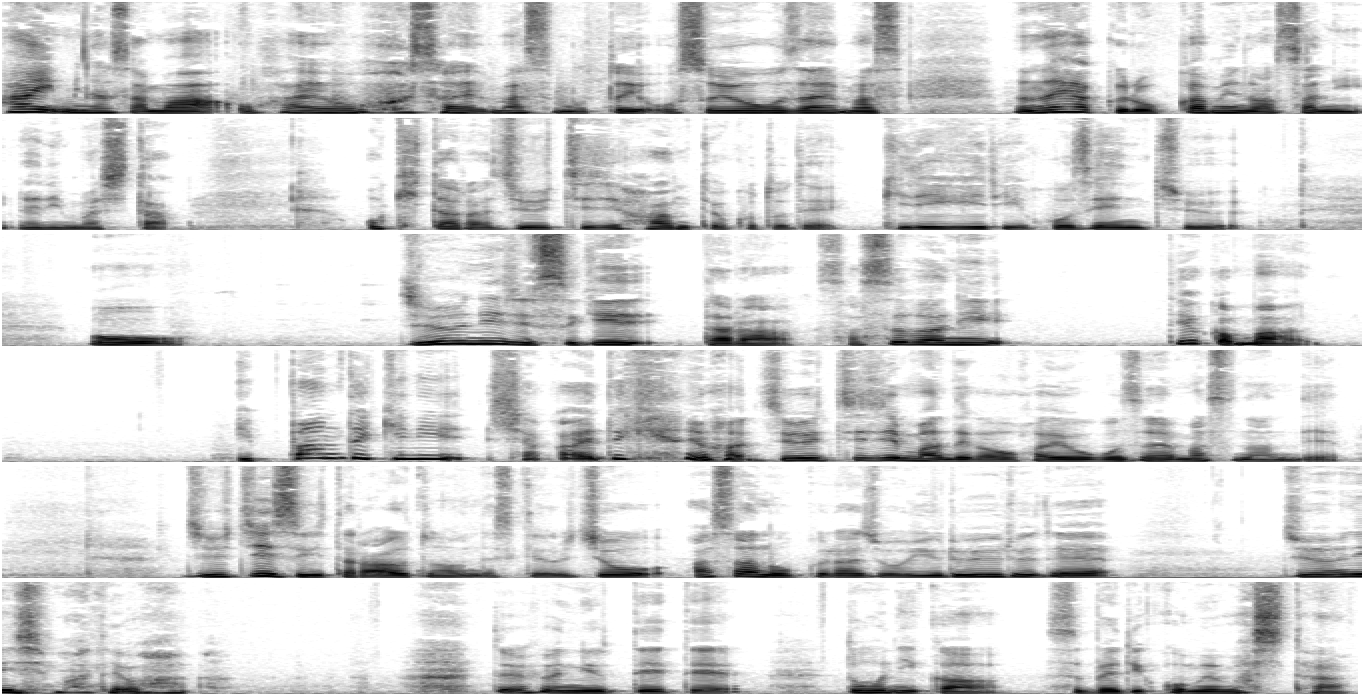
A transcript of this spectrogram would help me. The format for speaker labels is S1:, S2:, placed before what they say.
S1: はい、皆様、おはようございます。もとい遅ようございます。706日目の朝になりました。起きたら11時半ということで、ギリギリ午前中。もう、12時過ぎたら、さすがに、っていうかまあ、一般的に、社会的には 11時までがおはようございますなんで、11時過ぎたらアウトなんですけど、一応朝の蔵城ゆるゆるで、12時までは というふうに言っていて、どうにか滑り込めました。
